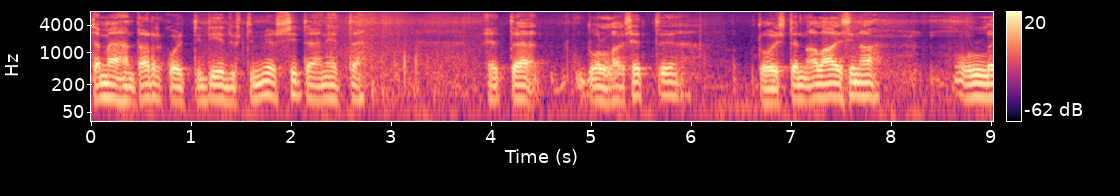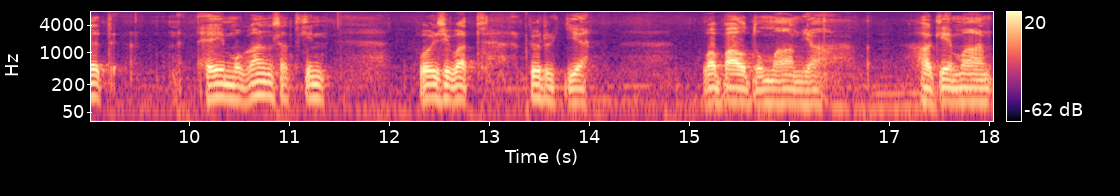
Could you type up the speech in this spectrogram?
Tämähän tarkoitti tietysti myös sitä, niin että, että tuollaiset toisten alaisina olleet heimokansatkin voisivat pyrkiä vapautumaan ja hakemaan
